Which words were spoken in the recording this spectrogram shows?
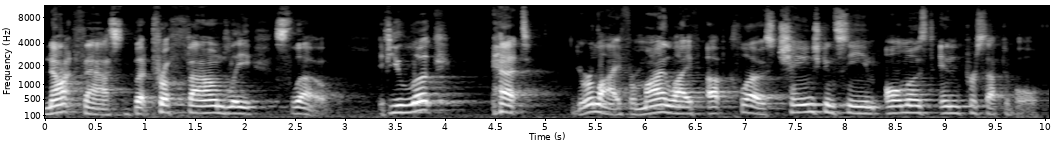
Not fast, but profoundly slow. If you look at your life or my life up close, change can seem almost imperceptible.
